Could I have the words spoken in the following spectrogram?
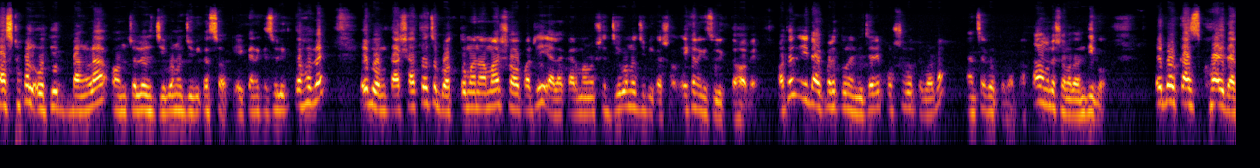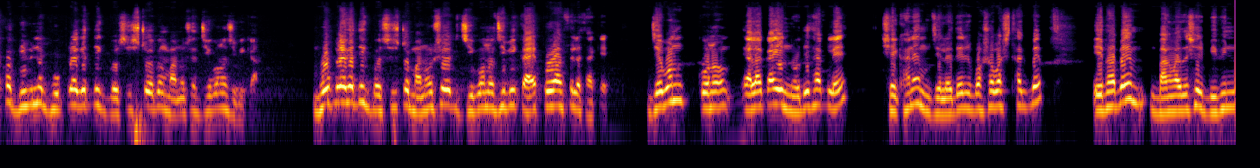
ফার্স্ট অফ অল অতীত বাংলা, অঞ্চলের জীবন ও জীবিকা শখ এখানে কিছু লিখতে হবে এবং তার সাথে হচ্ছে বর্তমান আমার সহপাঠী, এলাকার মানুষের জীবন ও জীবিকা শখ এখানে কিছু লিখতে হবে। অর্থাৎ এটা একবারে তোমরা নিজেরাই প্রশ্ন করতে পারবা অ্যান্সার করতে পারবা। তাও আমরা সমাধান দিব। এরপর কাজ ক্ষয় দেখো, বিভিন্ন ভূপ্রাকৃতিক বৈশিষ্ট্য এবং মানুষের জীবন ও জীবিকা। ভূপ্রাকৃতিক বৈশিষ্ট্য মানুষের জীবন ও জীবিকায় প্রভাব ফেলে থাকে। যেমন কোনো এলাকায় নদী থাকলে সেখানে জেলেদের বসবাস থাকবে। এভাবে বাংলাদেশের বিভিন্ন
